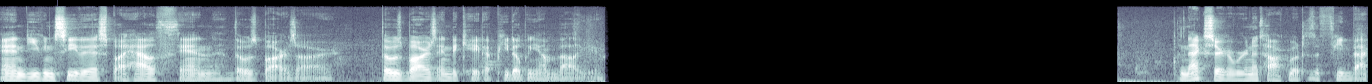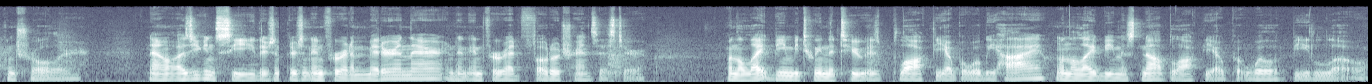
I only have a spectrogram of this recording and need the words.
And you can see this by how thin those bars are. Those bars indicate a PWM value. The next circuit we're going to talk about is a feedback controller. Now, as you can see, there's an, there's an infrared emitter in there and an infrared phototransistor. When the light beam between the two is blocked, the output will be high. When the light beam is not blocked, the output will be low.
